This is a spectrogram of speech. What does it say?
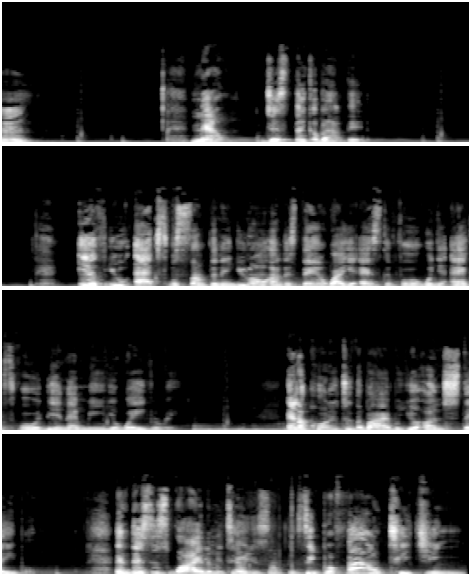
Mm. Now, just think about that. If you ask for something and you don't understand why you're asking for it when you ask for it, then that means you're wavering. And according to the Bible, you're unstable. And this is why, let me tell you something. See, profound teaching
